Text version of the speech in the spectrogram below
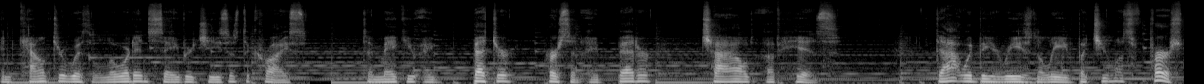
encounter with Lord and Savior Jesus the Christ to make you a better person, a better child of His. That would be a reason to leave, but you must first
